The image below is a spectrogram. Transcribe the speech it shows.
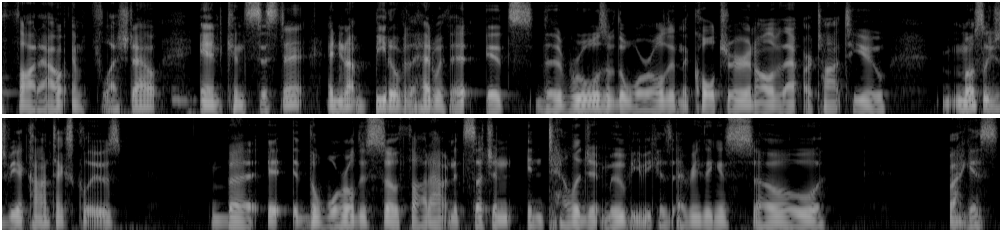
thought out and fleshed out mm-hmm. and consistent and you're not beat over the head with it. It's the rules of the world and the culture and all of that are taught to you mostly just via context clues but it, it the world is so thought out and it's such an intelligent movie because everything is so i guess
